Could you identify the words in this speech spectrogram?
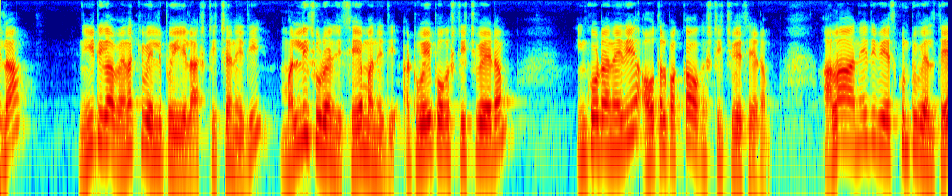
ఇలా నీట్గా వెనక్కి వెళ్ళిపోయి ఇలా స్టిచ్ అనేది మళ్ళీ చూడండి సేమ్ అనేది. అటువైపు ఒక స్టిచ్ వేయడం ఇంకోటి అనేది అవతల పక్క ఒక స్టిచ్ వేసేయడం. అలా అనేది వేసుకుంటూ వెళ్తే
